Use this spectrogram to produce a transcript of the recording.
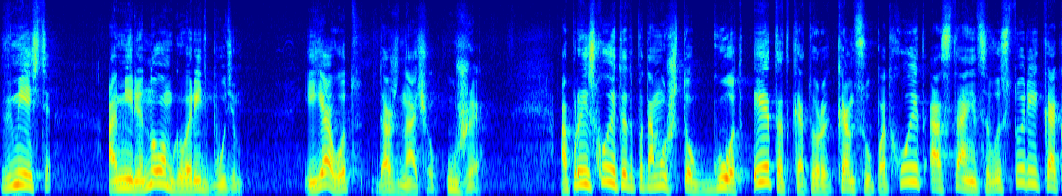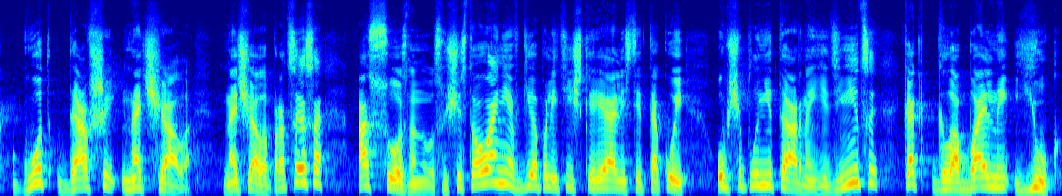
вместе о мире новом говорить будем – и я вот даже начал уже. А происходит это потому, что год этот, который к концу подходит, останется в истории как год, давший начало. Начало процесса осознанного существования в геополитической реальности такой общепланетарной единицы, как глобальный юг,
